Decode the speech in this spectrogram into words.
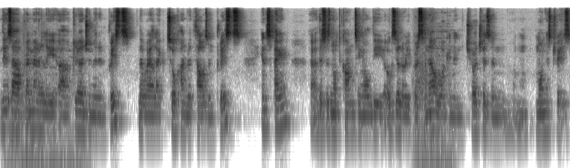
These are primarily uh, clergymen and priests. There were like 200,000 priests in Spain. Uh, this is not counting all the auxiliary personnel working in churches and um, monasteries.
